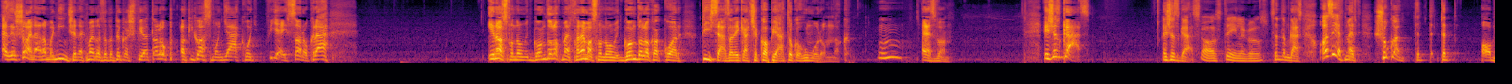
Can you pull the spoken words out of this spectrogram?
Ezért sajnálom, hogy nincsenek meg azok a tökös fiatalok, akik azt mondják, hogy figyelj, szarok rá, én azt mondom, amit gondolok, mert ha nem azt mondom, amit gondolok, akkor 10%-át se kapjátok a humoromnak. Mm. Ez van. És ez gáz. És ez gáz. Az tényleg az. Szerintem gáz. Azért, mert sokan, tehát, tehát a,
